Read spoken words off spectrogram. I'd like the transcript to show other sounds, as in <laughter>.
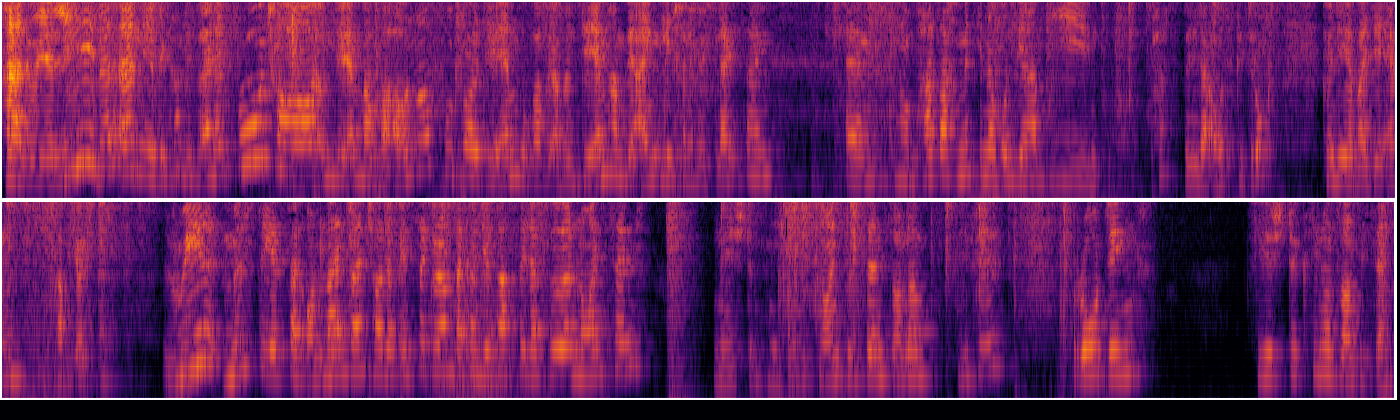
Hallo ihr Lieben, ihr bekommt jetzt einen Haul. Und DM waren wir auch noch. Haul, DM, wo waren wir? Aber im DM haben wir eigentlich, kann ich euch gleich zeigen, ähm, nur ein paar Sachen mitgenommen und wir haben die Passbilder ausgedruckt. Könnt ihr ja bei DM, habe ich euch... Real müsste jetzt dann online sein, schaut auf Instagram, da könnt ihr Passbilder für 19, nee stimmt nicht, nicht 19 Cent, sondern wie viel? Pro Ding, vier Stück, 27 Cent.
